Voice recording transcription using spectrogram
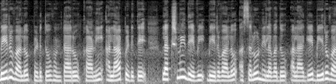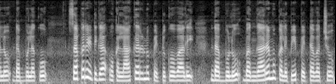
బీరువాలో పెడుతూ ఉంటారు. కానీ అలా పెడితే లక్ష్మీదేవి బీరువాలో అసలు నిలవదు. అలాగే బీరువాలో డబ్బులకు సపరేట్గా ఒక లాకరును పెట్టుకోవాలి. డబ్బులు బంగారము కలిపి పెట్టవచ్చు.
